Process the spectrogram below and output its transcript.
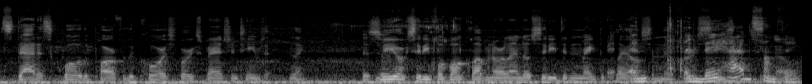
status quo, the par for the course for expansion teams. Like Yes, New sir. York City Football Club and Orlando City didn't make the playoffs in and, their first and they seasons, had you know? something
